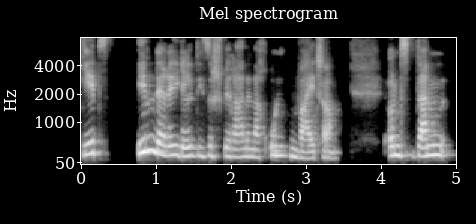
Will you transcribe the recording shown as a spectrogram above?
geht in der Regel diese Spirale nach unten weiter. Und dann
